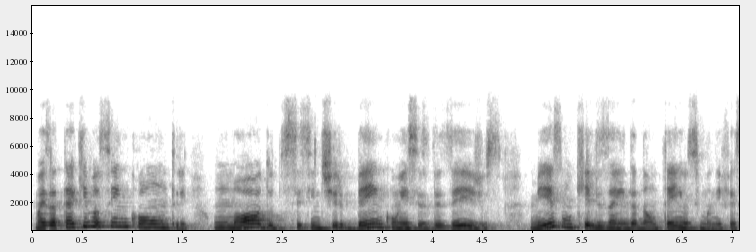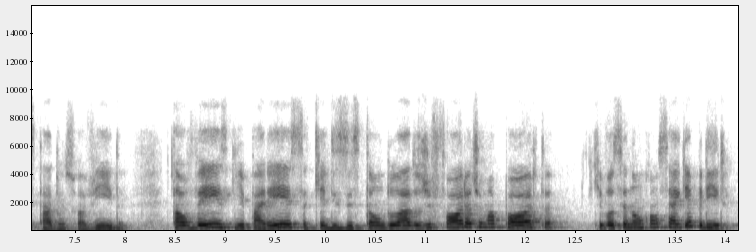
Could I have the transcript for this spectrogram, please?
Mas até que você encontre um modo de se sentir bem com esses desejos, mesmo que eles ainda não tenham se manifestado em sua vida, talvez lhe pareça que eles estão do lado de fora de uma porta que você não consegue abrir.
